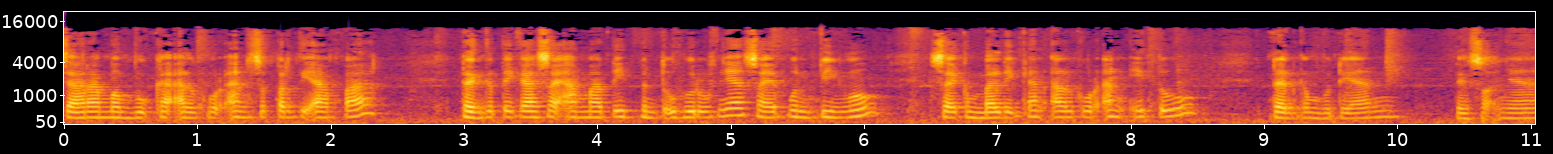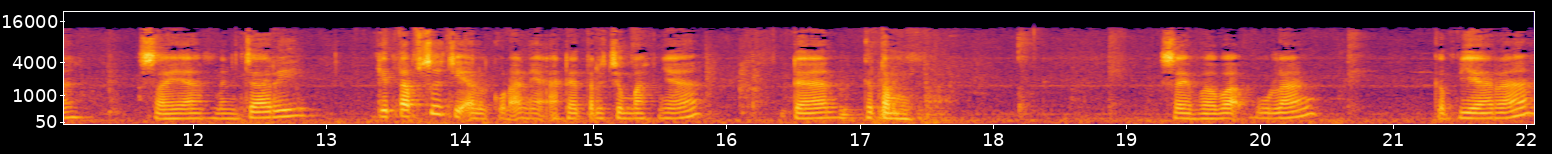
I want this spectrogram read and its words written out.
cara membuka Al-Quran seperti apa, dan ketika saya amati bentuk hurufnya, saya pun bingung. Saya kembalikan Al-Quran itu, dan kemudian besoknya saya mencari kitab suci Al-Quran yang ada terjemahnya dan ketemu. Saya bawa pulang ke biara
